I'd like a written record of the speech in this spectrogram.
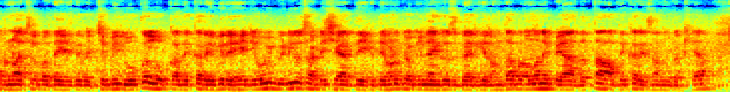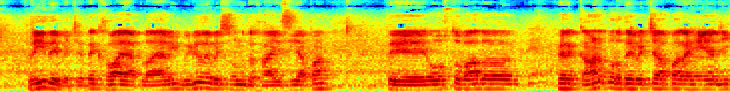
ਅਰੁਣਾਚਲ ਪ੍ਰਦੇਸ਼ ਦੇ ਵਿੱਚ ਵੀ ਲੋਕਲ ਲੋਕਾਂ ਦੇ ਘਰੇ ਵੀ ਰਹੇ। ਜੋ ਵੀ ਵੀਡੀਓ ਸਾਡੇ ਸ਼ਾਇਦ ਦੇਖਦੇ ਹੋਣ, ਕਿਉਂਕਿ ਲੈਂਗੁਏਜ ਬੈਰੀਅਰ ਹੁੰਦਾ, ਪਰ ਉਹਨਾਂ ਨੇ ਪਿਆਰ ਦਿੱਤਾ, ਆਪਦੇ ਘਰੇ ਸਾਨੂੰ ਰੱਖਿਆ ਫ੍ਰੀ ਦੇ ਵਿੱਚ ਤੇ ਖਵਾਇਆ, ਪਲਾਇਆ ਵੀ। ਵੀਡੀਓ ਦੇ ਵਿੱਚ ਤੁਹਾਨੂੰ ਦਿਖਾਈ ਸੀ ਆਪਾਂ। ਤੇ ਉਸ ਤੋਂ ਬਾਅਦ ਫਿਰ ਕਾਨਪੁਰ ਦੇ ਵਿੱਚ ਆਪਾਂ ਰਹੇ ਹਾਂ ਜੀ।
